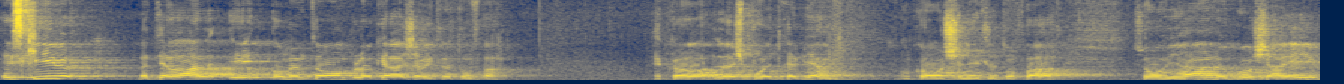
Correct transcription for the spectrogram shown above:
esquive, latéral, et en même temps, blocage avec le tonfa. D'accord Là, je pourrais très bien encore enchaîner avec le tonfa. Je reviens, le gauche arrive,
